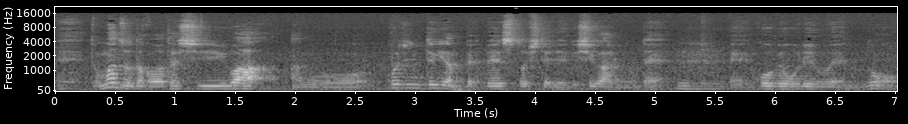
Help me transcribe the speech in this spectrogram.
えーとまずだから私はあの個人的なベベースとして歴史があるので、えー神戸オリーブ園のお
